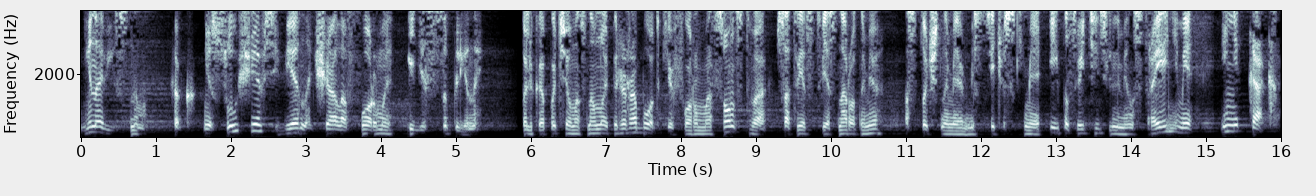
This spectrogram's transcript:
ненавистным, как несущее в себе начало формы и дисциплины. Только путем основной переработки форм масонства в соответствии с народными восточными мистическими и посвятительными настроениями и не как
